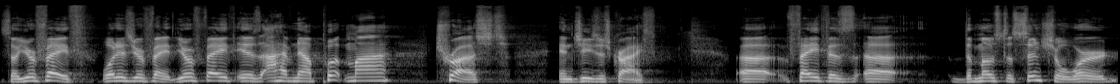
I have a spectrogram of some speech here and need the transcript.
So, your faith, what is your faith? Your faith is I have now put my trust in Jesus Christ. Uh, faith is uh, the most essential word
